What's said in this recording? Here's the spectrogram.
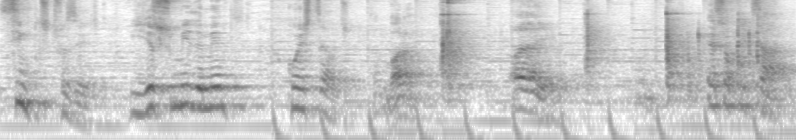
simples de fazer, e assumidamente com estes L's. Então, bora. Olha aí, é só fixar,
